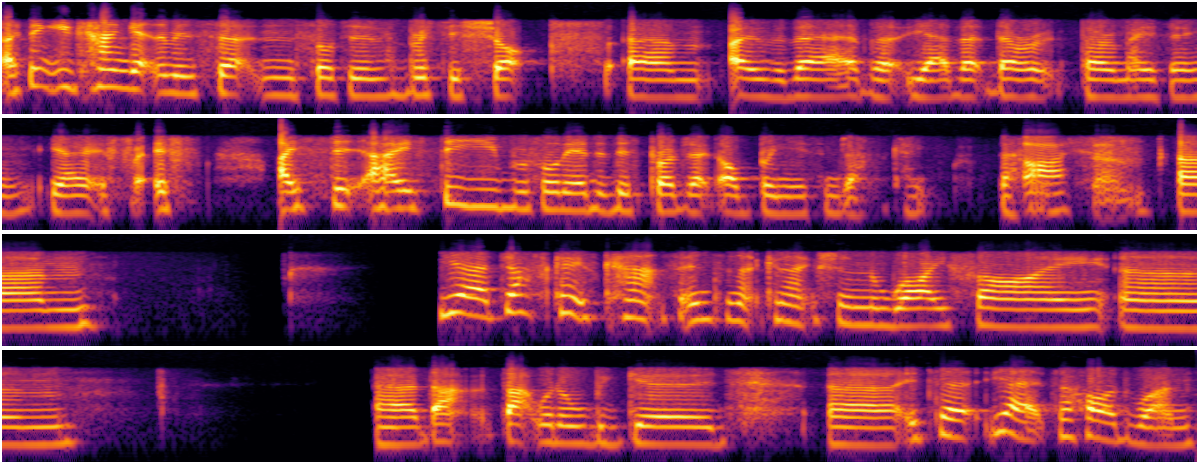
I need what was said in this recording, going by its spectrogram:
I think you can get them in certain sort of British shops um, over there, but yeah, they're, they're they're amazing. Yeah, if if I see I see you before the end of this project, I'll bring you some Jaffa cakes. Definitely. Awesome. Um, yeah, Jaffa cakes, cats, internet connection, Wi-Fi. Um, uh, that that would all be good uh, it's a yeah, it's a hard one.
